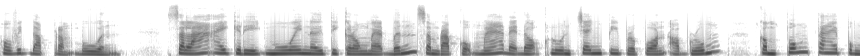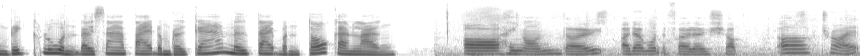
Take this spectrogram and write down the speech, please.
COVID-19 សាលាឯករាជ្យមួយនៅទីក្រុង Melbourne សម្រាប់កុមារដែលដកខ្លួនចេញពីប្រព័ន្ធអប់រំ កំពុងតែពង្រីកខ្លួនដោយសារតែតម្រូវការនៅតែបន្តកើនឡើង Oh, hang on though. I don't want the Photoshop. Oh, try it.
